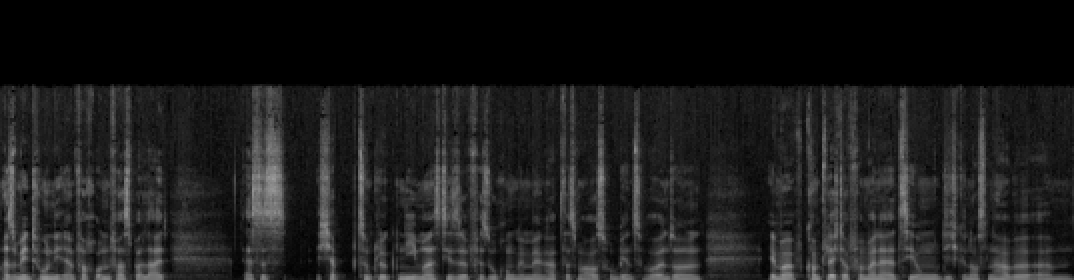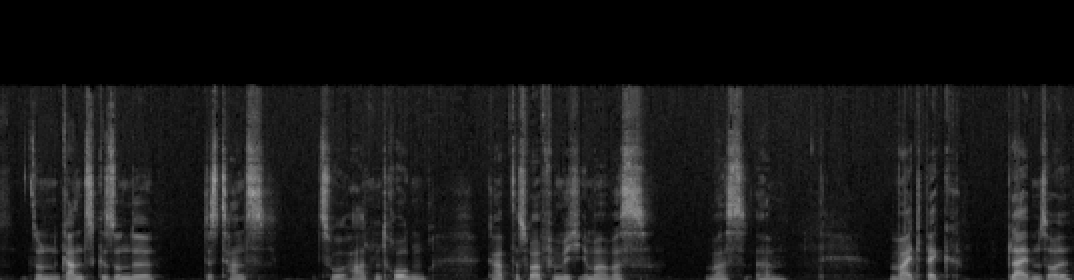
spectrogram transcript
Also mir tun die einfach unfassbar leid. Es ist, ich habe zum Glück niemals diese Versuchung in mir gehabt, das mal ausprobieren zu wollen, sondern immer, kommt vielleicht auch von meiner Erziehung, die ich genossen habe, ähm, so eine ganz gesunde Distanz zu harten Drogen gehabt. Das war für mich immer was, was ähm, weit weg bleiben soll,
